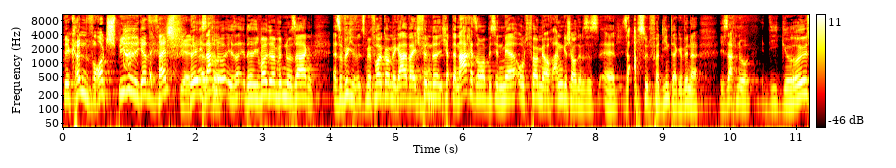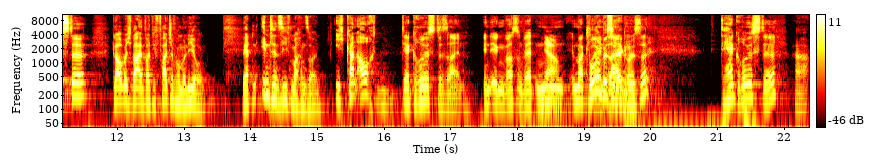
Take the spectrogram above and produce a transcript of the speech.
wir können Wortspiele die ganze Zeit spielen. Nee, ich sag Also- nur, ich, sag, ich wollte damit nur sagen, also wirklich, ist mir vollkommen egal, weil ich finde, ich habe danach jetzt noch mal ein bisschen mehr Old Firm mir auch angeschaut und das ist äh, absolut verdienter Gewinner. Ich sag nur, die größte, glaube ich, war einfach die falsche Formulierung. Wir hätten intensiv machen sollen. Ich kann auch der Größte sein in irgendwas und werde Ja. immer klein Worin bist du der bleiben. Größte? Der Größte? Ja.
